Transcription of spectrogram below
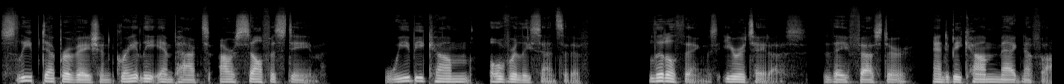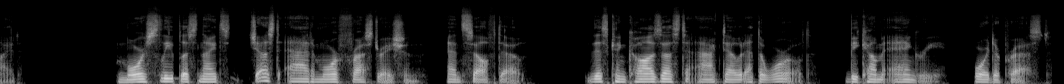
Sleep deprivation greatly impacts our self esteem. We become overly sensitive. Little things irritate us, they fester and become magnified. More sleepless nights just add more frustration and self doubt. This can cause us to act out at the world, become angry, or depressed.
